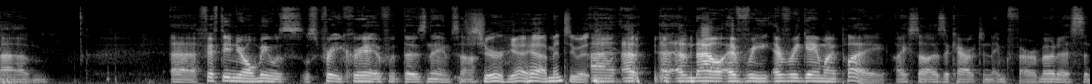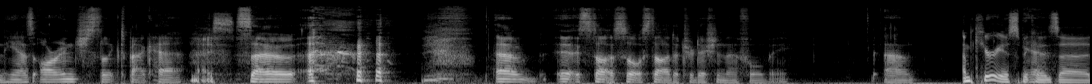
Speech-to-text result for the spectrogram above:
Um, Fifteen-year-old me was was pretty creative with those names, huh? Sure, yeah, yeah, I'm into it. and, and, and now every every game I play, I start as a character named Pheromonus, and he has orange slicked back hair. nice. So, um, it started, sort of started a tradition there for me. Um, I'm curious Yeah. because uh,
